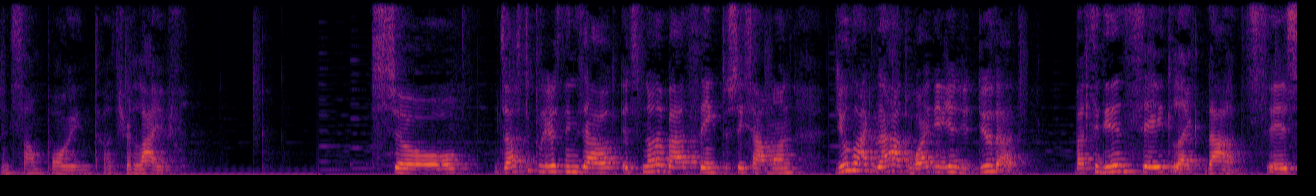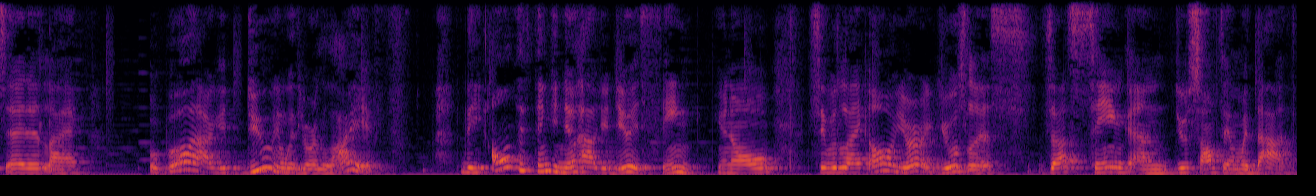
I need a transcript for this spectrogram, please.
in some point of her life. So, just to clear things out, it's not a bad thing to see someone, you like that, why didn't you do that? But she didn't say it like that. She said it like, what are you doing with your life? The only thing you know how to do is sing, you know? She was like, oh, you're useless. Just sing and do something with that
